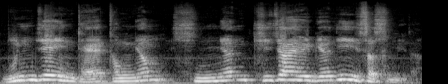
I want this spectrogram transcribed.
문재인 대통령 신년 기자회견이 있었습니다.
